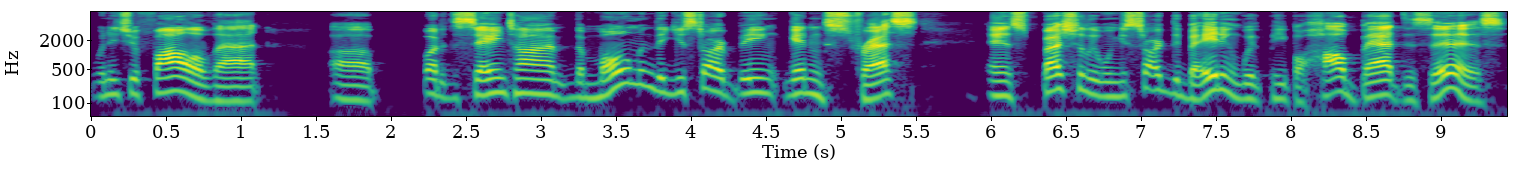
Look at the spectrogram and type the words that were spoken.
We need you to follow that. Uh, but at the same time, the moment that you start being getting stressed, and especially when you start debating with people how bad this is,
